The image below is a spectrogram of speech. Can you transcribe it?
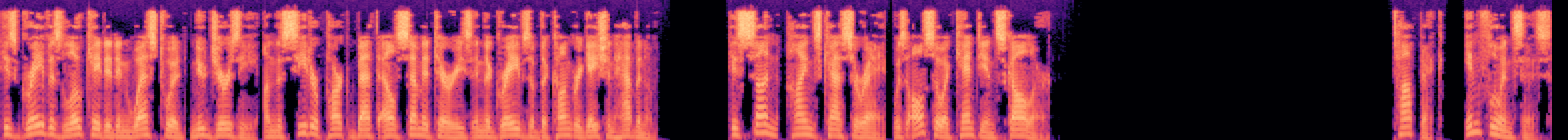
His grave is located in Westwood, New Jersey, on the Cedar Park Beth El cemeteries in the graves of the Congregation Habonim. His son, Heinz Cassirer, was also a Kantian scholar. Influences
